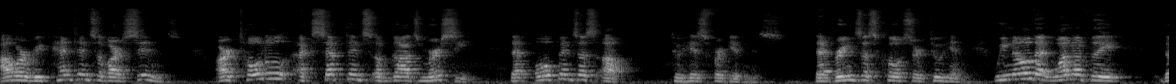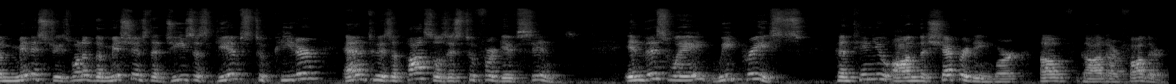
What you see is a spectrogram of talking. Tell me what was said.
our repentance of our sins, our total acceptance of God's mercy that opens us up to His forgiveness, that brings us closer to Him. We know that one of the, the ministries, one of the missions that Jesus gives to Peter and to His apostles is to forgive sins. In this way, we priests continue on the shepherding work of God our Father,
